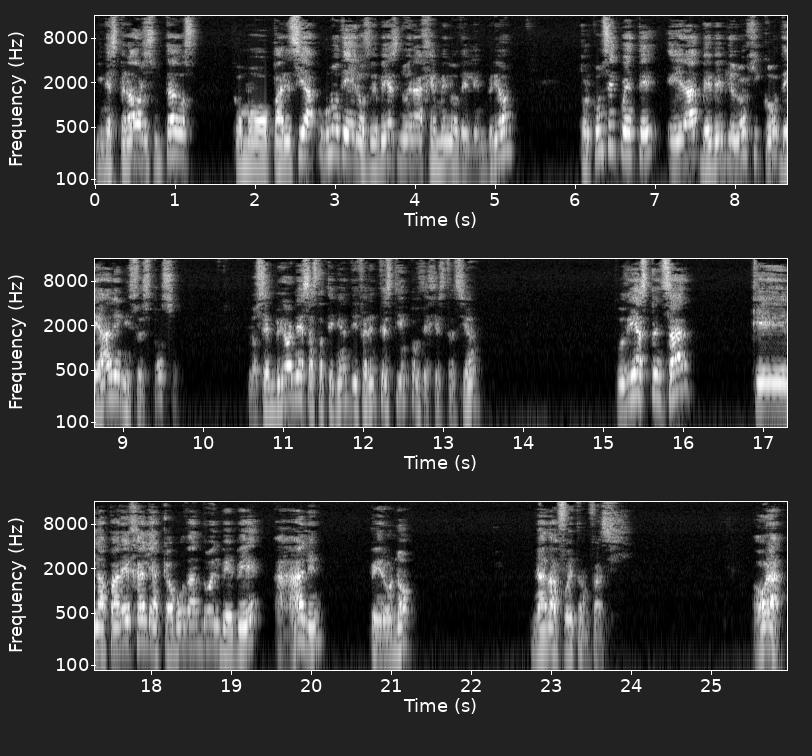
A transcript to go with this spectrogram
inesperados resultados. Como parecía uno de los bebés no era gemelo del embrión, por consecuente era bebé biológico de Allen y su esposo. Los embriones hasta tenían diferentes tiempos de gestación. podrías pensar que la pareja le acabó dando el bebé a Allen, pero no. Nada fue tan fácil. Ahora,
